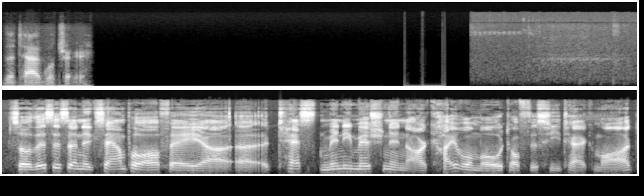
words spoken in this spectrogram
the tag will trigger. So this is an example of a, uh, a, test mini mission in archival mode of the SeaTag mod.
